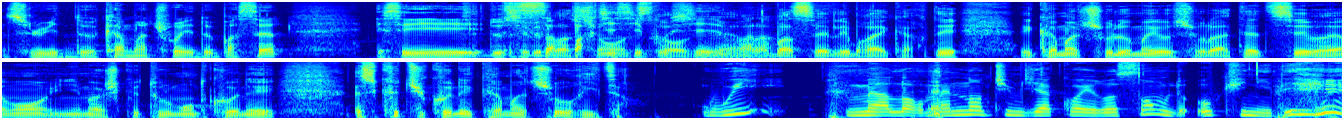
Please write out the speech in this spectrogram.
celui de Camacho et de Basser. Et c'est ça participe aussi. Voilà. Barcel, les bras écartés, et Camacho, le maillot sur la tête, c'est vraiment une image que tout le monde connaît. Est-ce que tu connais Camacho Rita? Oui, mais alors maintenant tu me dis à quoi il ressemble Aucune idée.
